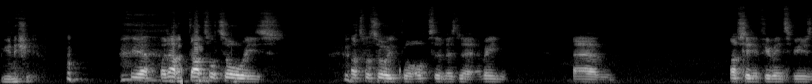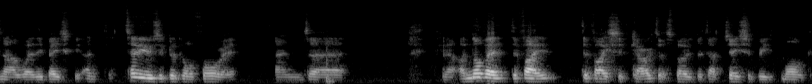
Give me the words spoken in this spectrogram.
your initiative. Yeah, but that, that's what's always that's what's always brought up to them, isn't it? I mean, um, I've seen a few interviews now where they basically and tell you who's a good one for it, and uh, you know another devi- divisive character, I suppose, but that Jacob Rees-Mogg,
